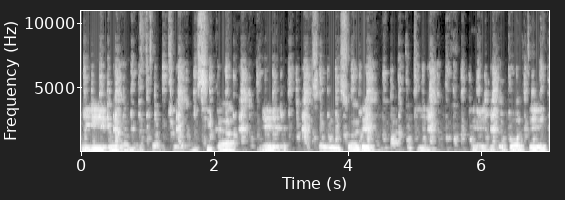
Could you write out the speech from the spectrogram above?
y bueno, me gusta mucho la música, eh, los audiovisuales, el marketing, eh, los deportes,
